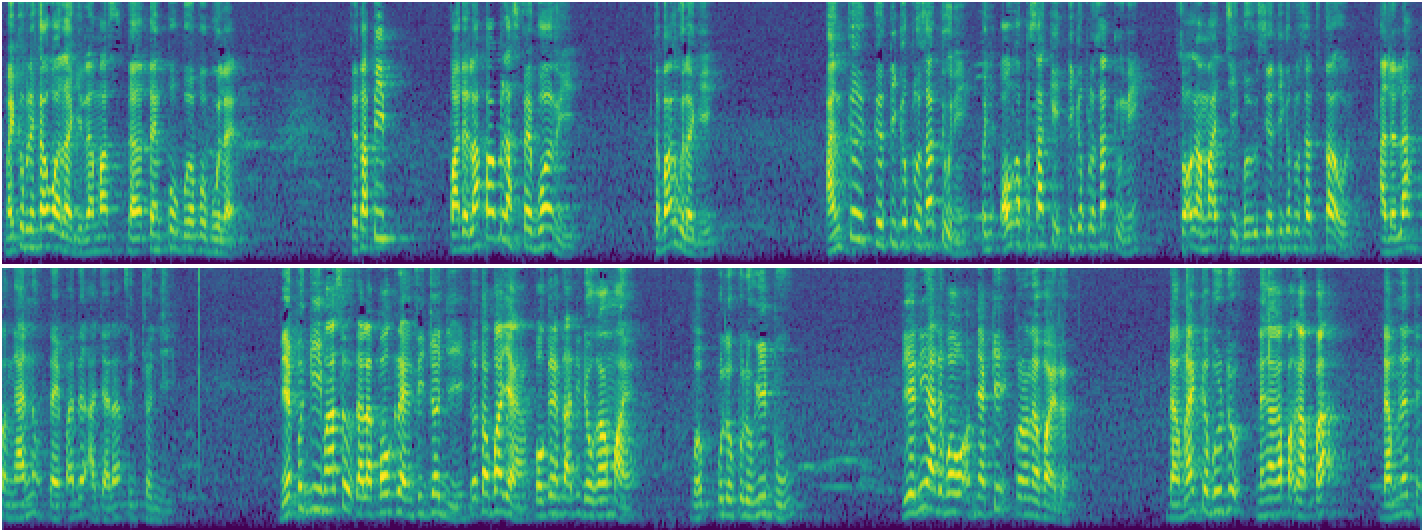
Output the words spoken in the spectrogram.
Mereka boleh kawal lagi dalam, dalam tempoh beberapa bulan. Tetapi pada 18 Februari terbaru lagi angka ke-31 ni orang pesakit 31 ni seorang makcik berusia 31 tahun adalah penganut daripada ajaran Sinchonji. Dia pergi masuk dalam program Sinchonji. Tuan-tuan bayang, program tadi dia ramai berpuluh-puluh ribu. Dia ni ada bawa penyakit coronavirus. Dan mereka duduk dengan rapat-rapat dan benda tu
